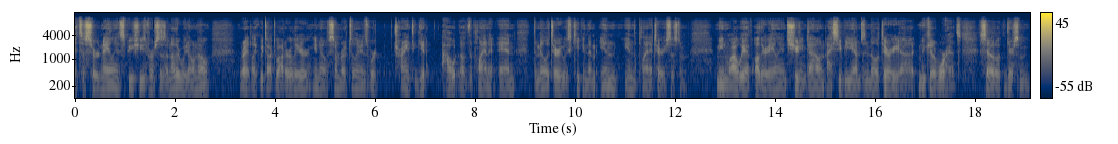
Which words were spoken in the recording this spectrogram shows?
it's a certain alien species versus another we don't know right? Like we talked about earlier you know some reptilians were trying to get out of the planet and the military was keeping them in in the planetary system. Meanwhile we have other aliens shooting down ICBMs and military uh, nuclear warheads. So there's some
